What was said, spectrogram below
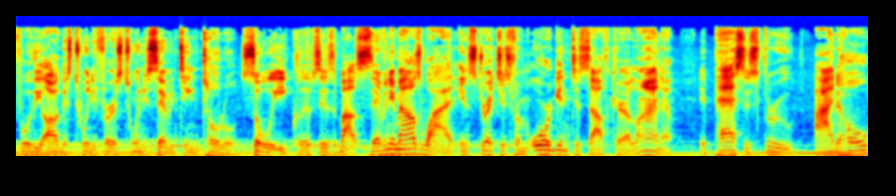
for the August 21st, 2017 total solar eclipse is about 70 miles wide and stretches from Oregon to South Carolina. It passes through Idaho,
